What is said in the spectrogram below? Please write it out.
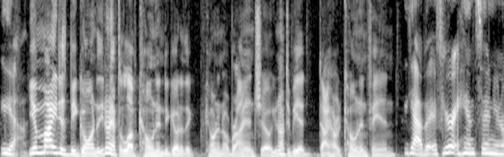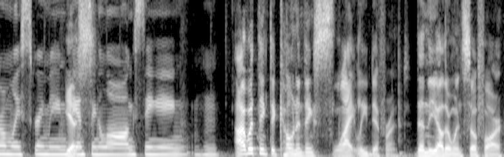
Yeah. You might just be going to, you don't have to love Conan to go to the Conan O'Brien show. You don't have to be a diehard Conan fan. Yeah, but if you're at Hanson, you're normally screaming, Yes. dancing along, singing. hmm I would think the Conan thing's slightly different than the other ones so far.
